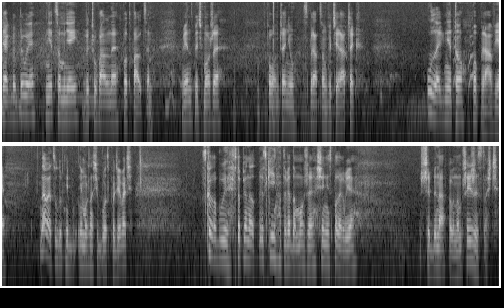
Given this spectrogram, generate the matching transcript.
jakby były nieco mniej wyczuwalne pod palcem, więc być może w połączeniu z pracą wycieraczek ulegnie to poprawie. No ale cudów nie, nie można się było spodziewać. Skoro były wtopione odpryski, no to wiadomo, że się nie spoleruje szyby na pełną przejrzystość.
